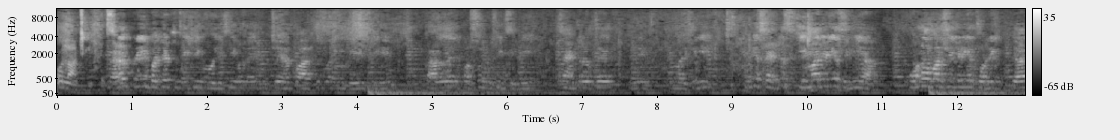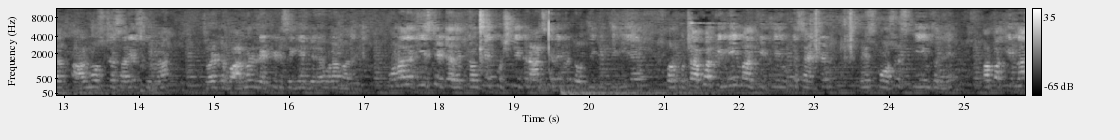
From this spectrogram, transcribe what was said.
ਉਹ ਲਾਂਚ ਕੀਤੇ ਸੀ। ਮੈਡਮ ਪ੍ਰੀ ਬਜਟ ਮੀਟਿੰਗ ਹੋਈ ਸੀ ਉਹਨੇ ਪਿੱਛੇ ਹਰ ਪਾਰਟੀ ਕੋਲ ਇੰਗੇਜ ਸੀਗੇ। ਕੱਲ ਪਰਸੋਂ ਮੀਟਿੰਗ ਸੀਗੀ। ਸੈਂਟਰ ਤੇ ਜਿਹੜੀ ਸੀਗੀ ਜਿਹੜੀਆਂ ਸੈਂਟਰ ਸਕੀਮਾਂ ਜਿਹੜੀਆਂ ਸੀਗੀਆਂ, ਉਹਨਾਂ ਬਾਰੇ ਜਿਹੜੀਆਂ ਤੁਹਾਡੀ ਆਲਮੋਸਟ ਸਾਰੀਆਂ ਸਕੀਮਾਂ ਤੁਹਾਡੇ ਡਿਪਾਰਟਮੈਂਟ ਰਿਲੇਟਡ ਸੀਗੀਆਂ ਜਿਹੜੇ ਉਹਨਾਂ ਬਾਰੇ। ਉਹਨਾਂ ਦਾ ਕੀ ਸਟੇਟਸ ਹੈ? ਕਿਉਂਕਿ ਕੁਝ ਦੀ ਗ੍ਰਾਂਟਸ ਦੇ ਕਟੌਤੀ ਕੀਤੀ ਗਈ ਹੈ ਔਰ ਕੁਝ ਆਪਾਂ ਕਿੰਨੀ ਮੰਗ ਕੀਤੀ ਕਿ ਸੈਂਟਰ ਰਿਸਪੌਂਸਿਬਲ ਸਕੀਮਸ ਨੇ। ਆਪਾਂ ਕਿੰਨਾ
